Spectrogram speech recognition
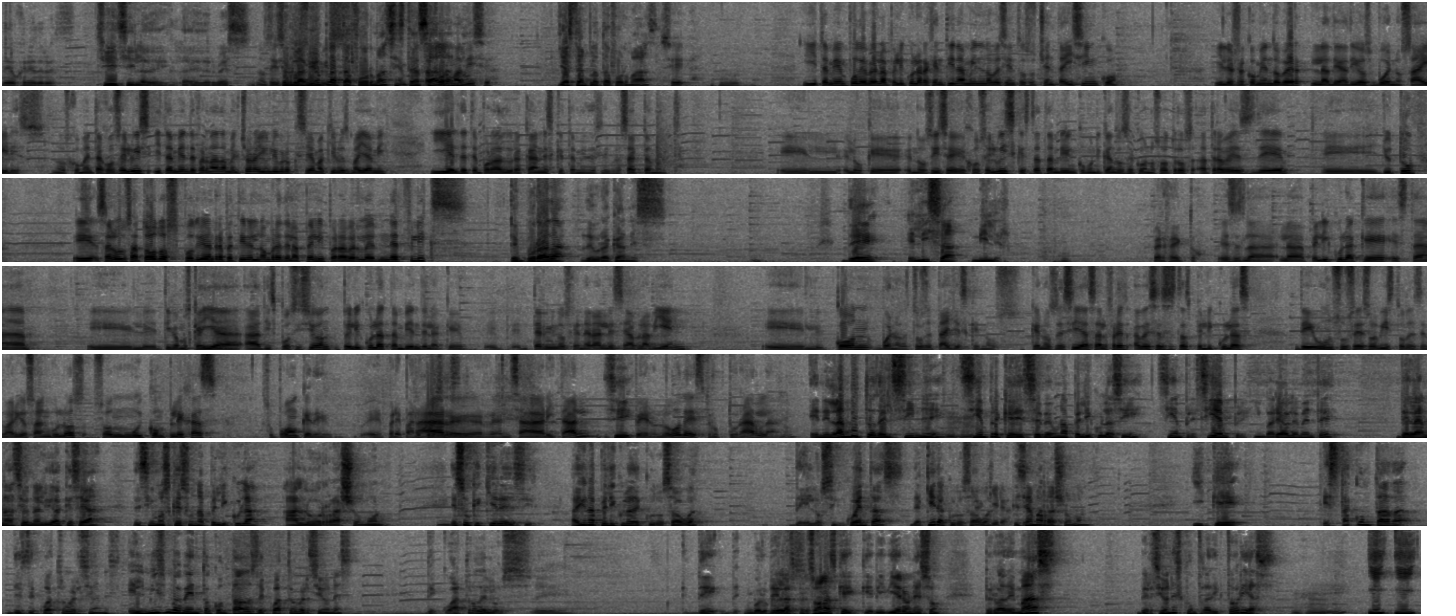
De Eugenio Derbez. Sí, sí, la de, la de Derbez. Nos dice Pero la vio en plataformas, sí En está en sala, plataforma, ¿no? dice. ¿Ya está en plataformas? Sí. Y también pude ver la película argentina 1985. Y les recomiendo ver la de Adiós Buenos Aires, nos comenta José Luis. Y también de Fernanda Melchor hay un libro que se llama Aquí no es Miami. Y el de temporada de huracanes, que también es libro, exactamente. El- lo que nos dice José Luis, que está también comunicándose con nosotros a través de eh, YouTube. Eh, saludos a todos. ¿Podrían repetir el nombre de la peli para verla en Netflix? Temporada de huracanes. De Elisa Miller. Perfecto. Esa es la, la película que está, eh, digamos que ahí a, a disposición. Película también de la que eh, en términos generales se habla bien. con, bueno, estos detalles que nos, que nos decías, Alfred. A veces estas películas de un suceso visto desde varios ángulos son muy complejas. Supongo que de eh, preparar, eh, realizar y tal, Sí. pero luego de estructurarla, ¿no? En el ámbito del cine, siempre que se ve una película así, siempre, siempre, invariablemente, de la nacionalidad que sea, decimos que es una película a lo Rashomon. Mm. ¿Eso qué quiere decir? Hay una película de Kurosawa, de los 50, de Akira Kurosawa, que se llama Rashomon, y que está contada desde cuatro versiones. El mismo evento contado desde cuatro versiones, de cuatro de los... Eh, de, las personas que, vivieron eso, pero además versiones contradictorias. y,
